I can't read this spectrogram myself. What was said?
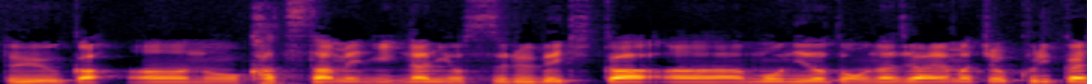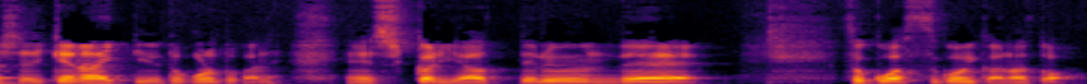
というか、あの、勝つために何をするべきか、あもう二度と同じ過ちを繰り返しちゃいけないっていうところとかね、えー、しっかりやってるんで、そこはすごいかなと。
